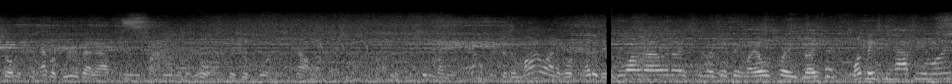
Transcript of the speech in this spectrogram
so if you have a beer that afternoon, it's like the end of the world because you're burning calories. So if you're sitting on your house, because in my line of work, editing, Long Island Ice Tea, like I say, my old phrase, right? What makes me happy in life?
